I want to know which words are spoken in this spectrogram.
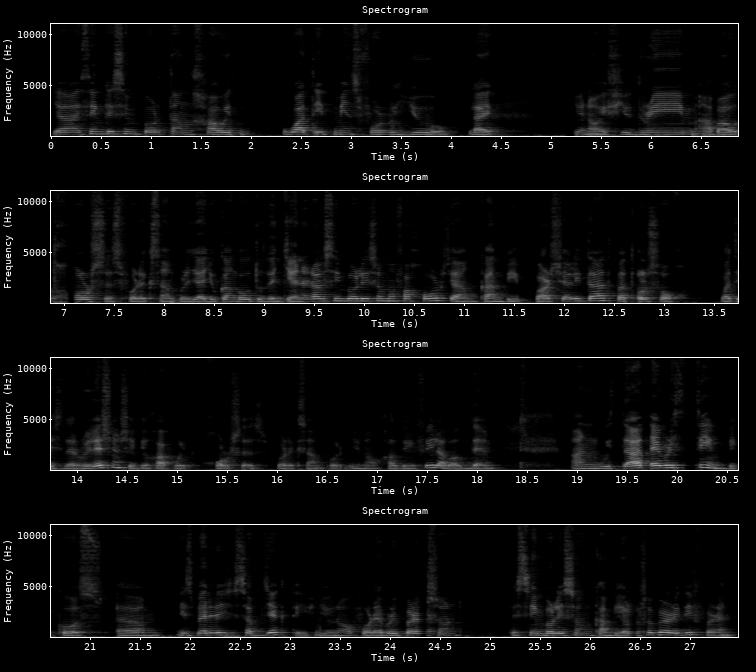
yeah, I think it's important how it what it means for you. Like, you know, if you dream about horses, for example, yeah, you can go to the general symbolism of a horse, yeah, and can be partially that, but also what is the relationship you have with horses, for example, you know, how do you feel about them? And with that, everything, because um, it's very subjective, you know, for every person, the symbolism can be also very different.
